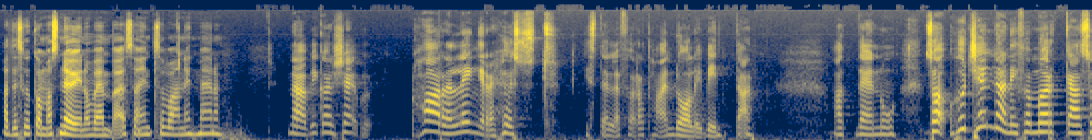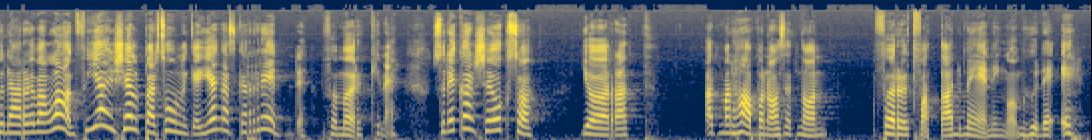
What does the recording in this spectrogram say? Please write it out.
att det skulle komma snö i november så är inte så vanligt mer. Nej, vi kanske har en längre höst istället för att ha en dålig vinter. Att det är nog. Så hur känner ni för mörker så där överlag? För jag är själv personligen jag är ganska rädd för mörknet. Så det kanske också gör att, att man har på något sätt någon förutfattad mening om hur det är.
